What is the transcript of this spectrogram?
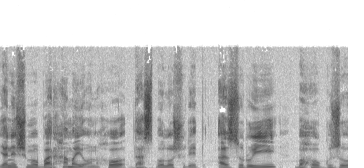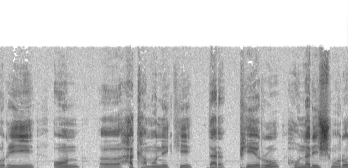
яъне шумо бар ҳамаи онҳо дастболо шудед аз рӯи баҳогузории он Э, ҳакамоне ки дар перу ҳунари шуморо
